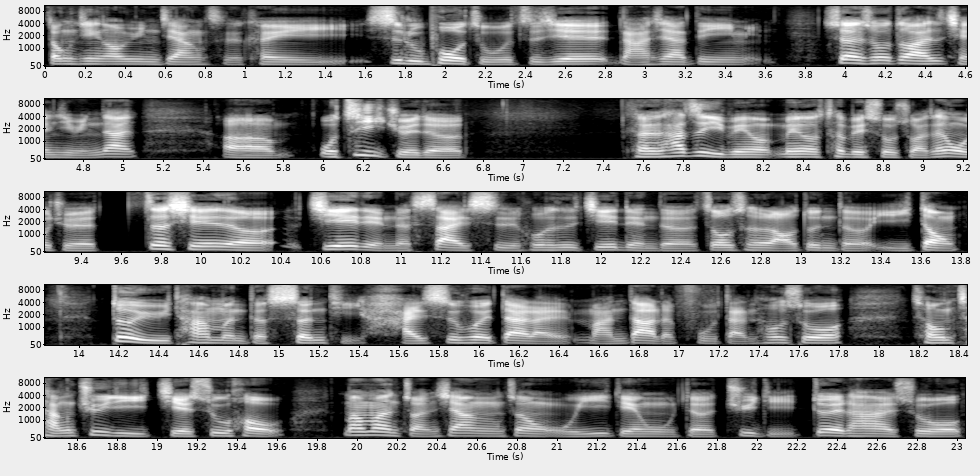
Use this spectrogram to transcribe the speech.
东京奥运这样子可以势如破竹，直接拿下第一名。虽然说都还是前几名，但呃，我自己觉得，可能他自己没有没有特别说出来。但我觉得这些的接连的赛事，或者是接连的舟车劳顿的移动，对于他们的身体还是会带来蛮大的负担。或者说，从长距离结束后，慢慢转向这种五一点五的距离，对他来说。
